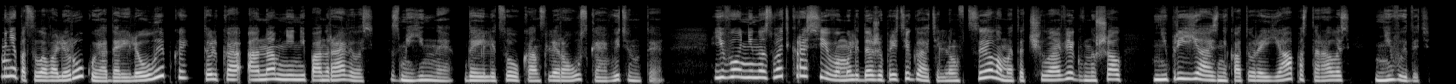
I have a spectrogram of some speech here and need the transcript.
Мне поцеловали руку и одарили улыбкой, только она мне не понравилась, змеиная, да и лицо у канцлера узкое, вытянутое. Его не назвать красивым или даже притягательным. В целом этот человек внушал неприязнь, которой я постаралась не выдать.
